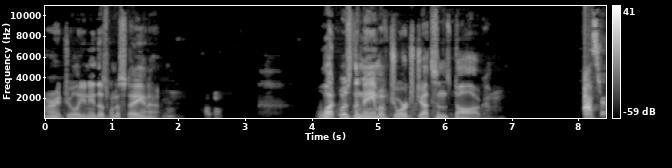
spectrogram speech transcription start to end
All right, Julie, you need this one to stay in it. Mm, okay. What was the name of George Jetson's dog? Astro.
